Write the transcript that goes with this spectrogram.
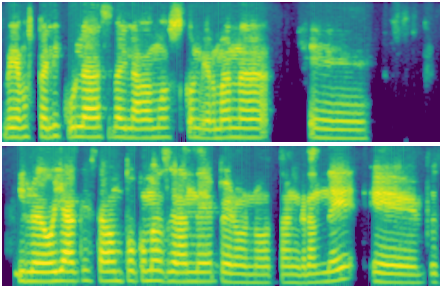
veíamos películas, bailábamos con mi hermana, eh, y luego ya que estaba un poco más grande, pero no tan grande, eh, pues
